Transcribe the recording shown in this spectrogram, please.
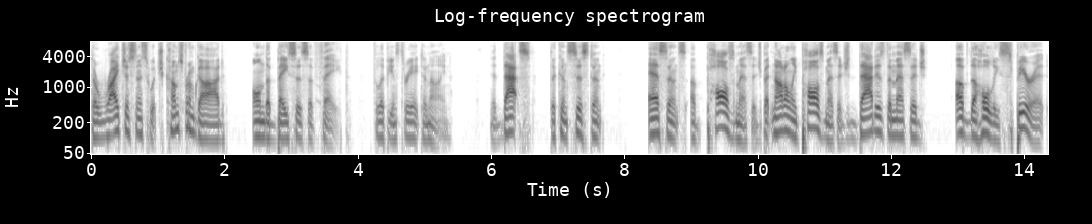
the righteousness which comes from God on the basis of faith. Philippians 3 8 to 9. That's the consistent essence of Paul's message, but not only Paul's message, that is the message of the Holy Spirit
